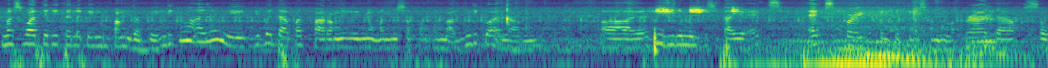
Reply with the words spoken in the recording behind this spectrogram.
Mas watery talaga yung panggabi. Hindi ko nga alam eh. Di ba dapat parang yun yung ano sa pang-umag? Hindi ko alam. Uh, hindi naman kasi tayo ex expert pagdating sa mga products. So,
